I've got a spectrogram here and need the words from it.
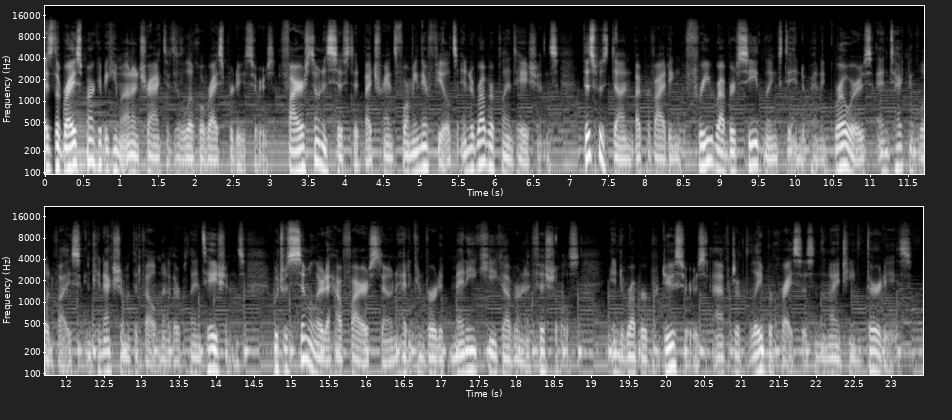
as the rice market became unattractive to local rice producers, Firestone assisted by transforming their fields into rubber plantations. This was done by providing free rubber seedlings to independent growers and technical advice in connection with the development of their plantations, which was similar to how Firestone had converted many key government officials into rubber producers after the labor crisis in the 1930s.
